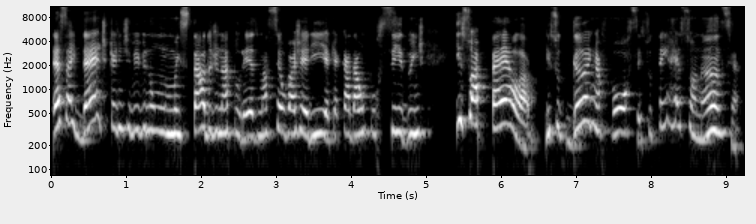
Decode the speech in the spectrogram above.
essa ideia de que a gente vive num estado de natureza, uma selvageria, que é cada um por si, isso apela, isso ganha força, isso tem ressonância,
